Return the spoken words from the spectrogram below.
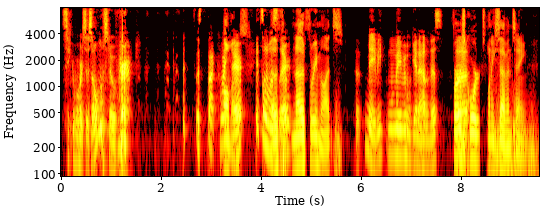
Secret Wars is almost over, it's not quite there. Almost. It's almost Another, there. another three months. Uh, Maybe, well, maybe we'll get out of this. First Uh, quarter 2017.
